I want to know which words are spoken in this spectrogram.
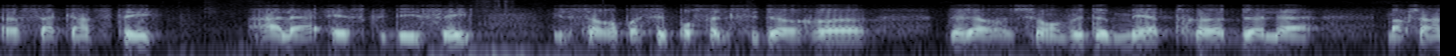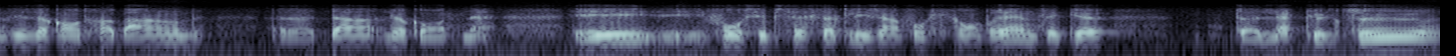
euh, sa quantité à la SQDC, il sera possible pour celle-ci de, re, de leur, si on veut, de mettre de la marchandise de contrebande euh, dans le contenant. Et il faut c'est c'est ça que les gens faut qu'ils comprennent, c'est que la culture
